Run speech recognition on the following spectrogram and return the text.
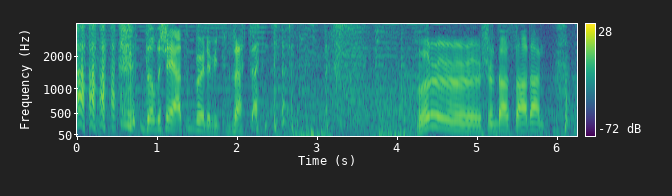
Dalış hayatım böyle bitti zaten. Vur şuradan sağdan.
